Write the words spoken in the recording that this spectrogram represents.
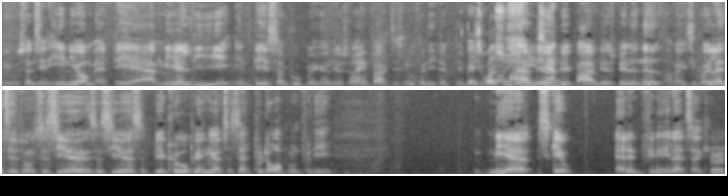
vi er jo sådan set enige om, at det er mere lige end det, som bookmakerne jo så rent faktisk nu, fordi det, det, Det tror jeg det, Det synes jeg bliver, bliver, Bayern bliver spillet ned, og man kan sige, på et eller andet tidspunkt, så, siger, så, siger, så bliver kloge penge altså sat på Dortmund, fordi mere skæv er den finale altså ikke. Mm.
